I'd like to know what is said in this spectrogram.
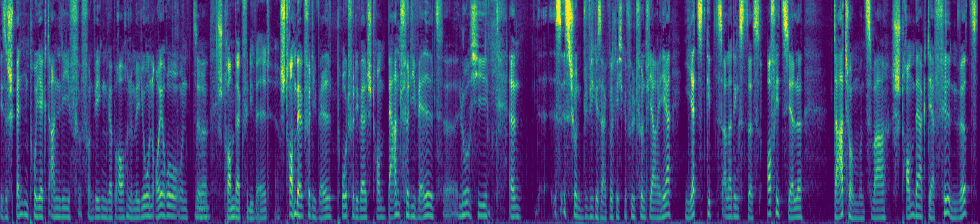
dieses Spendenprojekt anlief, von wegen, wir brauchen eine Million Euro und äh, Mhm. Stromberg für die Welt. Ja. Stromberg für die Welt, Brot für die Welt, Strom, Bernd für die Welt, äh, Lurchi. Ähm, es ist schon, wie gesagt, wirklich gefühlt fünf Jahre her. Jetzt gibt es allerdings das offizielle Datum und zwar Stromberg der Film wird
